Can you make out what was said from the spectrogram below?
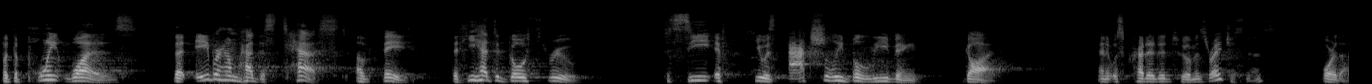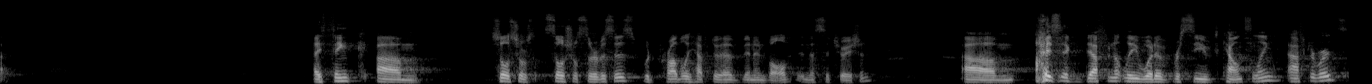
But the point was that Abraham had this test of faith that he had to go through to see if he was actually believing God. And it was credited to him as righteousness for that. I think um, social, social services would probably have to have been involved in this situation. Um, Isaac definitely would have received counseling afterwards.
